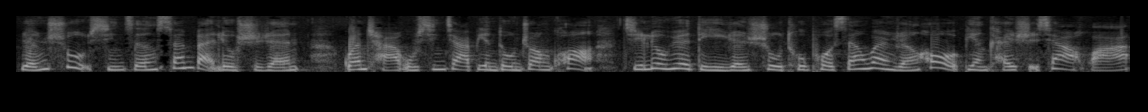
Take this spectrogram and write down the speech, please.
人数新增三百六十人。观察无薪假变动状况，即六月底人数突破三万人后便开始下滑，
